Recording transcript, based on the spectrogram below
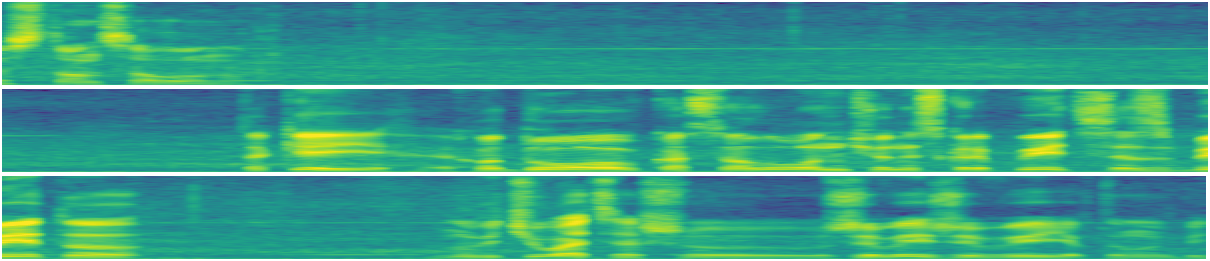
Ось стан салону. Такий ходовка, салон, нічого не скрипить, все збито. Ну, відчувається, що живий живий автомобіль.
